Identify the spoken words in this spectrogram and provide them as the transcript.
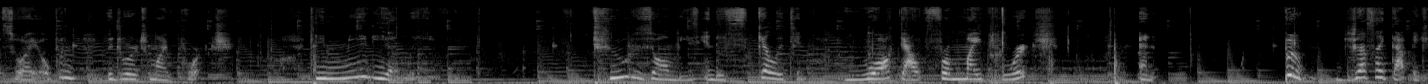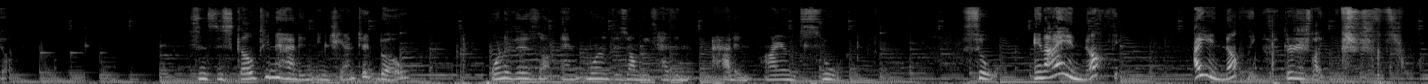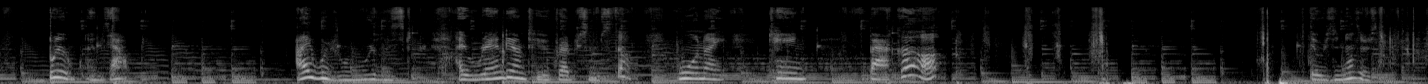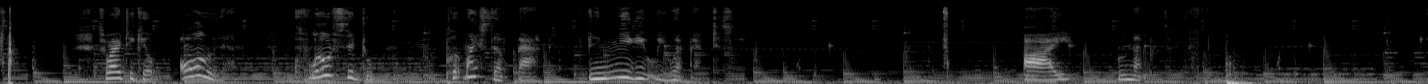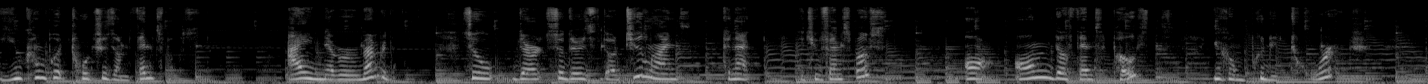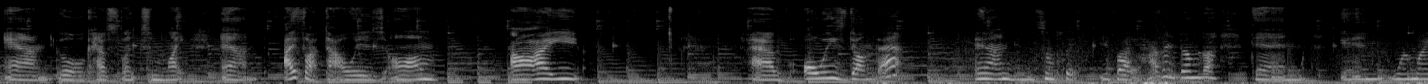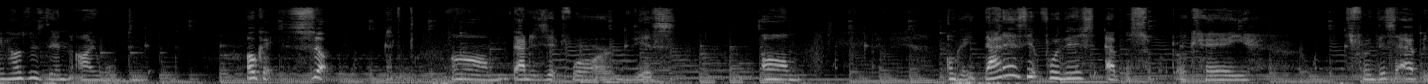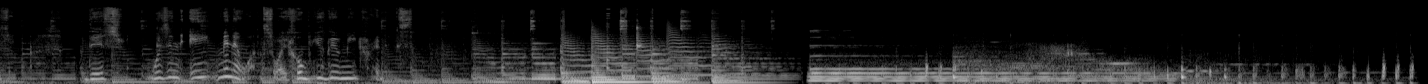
so I opened the door to my porch. Immediately two zombies and a skeleton walked out from my porch and boom, just like that they killed me. Since the skeleton had an enchanted bow, one of the and one of the zombies has an, had an iron sword. So, and I had nothing. I had nothing. They're just like boom, I was out. I was really scared. I ran down to grab some stuff, but when I came back up, there was another zombie. So I had to kill all of them, close the door, put my stuff back, and immediately went back to sleep. I remember remembered You can put torches on fence posts. I never remembered them. So there, so there's the two lines connect the two fence posts. On on the fence posts, you can put a torch and it'll cast like some light. And I thought that was um I have always done that. And in some place, if I haven't done that, then in one of my houses, then I will do that. Okay, so um that is it for this um okay that is it for this episode okay for this episode this was an eight minute one so i hope you give me credits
